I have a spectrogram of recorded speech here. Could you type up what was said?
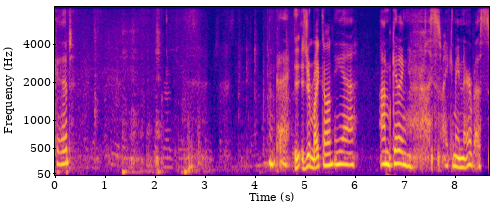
Good. Okay. Is your mic on? Yeah. I'm getting, this is making me nervous.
